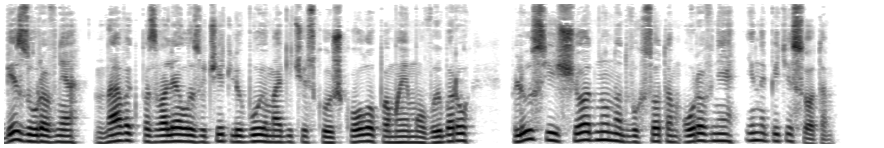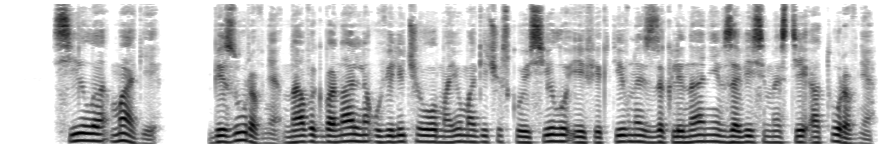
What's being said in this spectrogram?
Без уровня. Навык позволял изучить любую магическую школу по моему выбору, плюс еще одну на 200 уровне и на 500. Сила магии. Без уровня навык банально увеличивал мою магическую силу и эффективность заклинаний в зависимости от уровня.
